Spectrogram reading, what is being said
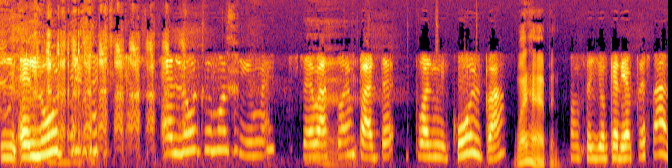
El, último, el último chisme se basó en parte por mi culpa. What happened? Entonces yo quería expresar.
